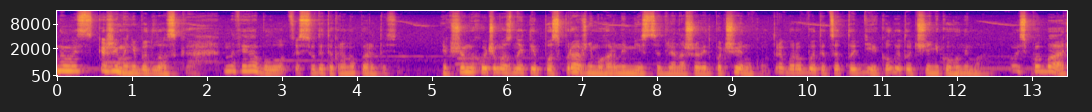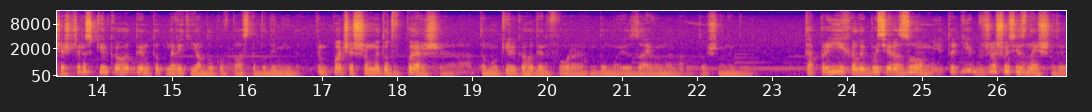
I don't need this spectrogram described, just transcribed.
Ну ось скажи мені, будь ласка, нафіга було це сюди так рано перетися? Якщо ми хочемо знайти по-справжньому гарне місце для нашого відпочинку, треба робити це тоді, коли тут ще нікого нема. Ось побачиш, через кілька годин тут навіть яблуко впасти буде ніде. Тим паче, що ми тут вперше, а тому кілька годин фори, думаю, зайвими нам точно не буде. Та приїхали б усі разом, і тоді б вже щось і знайшли.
